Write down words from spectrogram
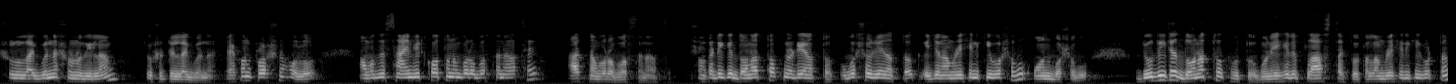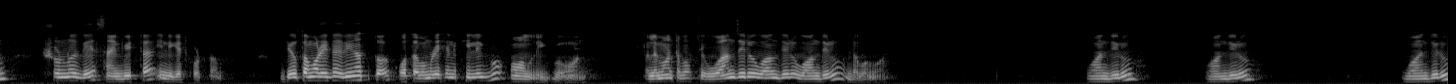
ষোলো লাগবে না, শূন্য দিলাম। চৌষট্টি লাগবে না। এখন প্রশ্ন হলো, আমাদের সাইন বিট কত নম্বর অবস্থানে আছে? আট নম্বর অবস্থানে আছে। সংখ্যাটিকে ধনাত্মক না ঋণাত্মক? অবশ্যই ঋণাত্মক। এই জন্য আমরা এখানে কী বসাবো? অন বসাবো। যদি এটা ধনাত্মক হতো মানে এখানে প্লাস থাকতো, তাহলে আমরা এখানে কী করতাম? শূন্য দিয়ে সাইন বিটটা ইন্ডিকেট করতাম। যেহেতু আমার এটা ঋণাত্মক, অতএব আমরা এখানে কী লিখব? অন লিখব ওয়ান তাহলে মানটা পাচ্ছে one zero one zero one zero double one one zero one zero one zero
